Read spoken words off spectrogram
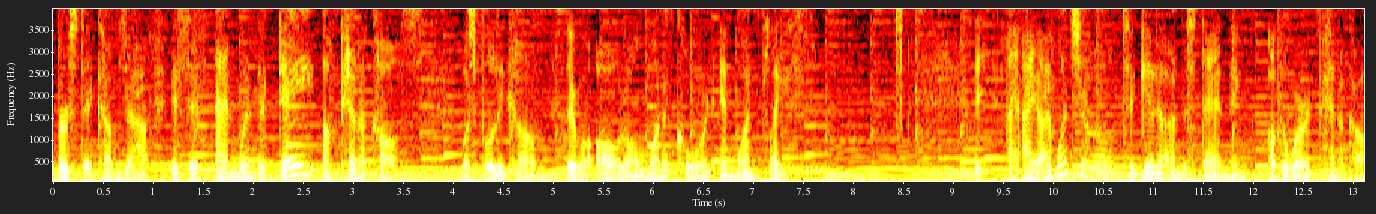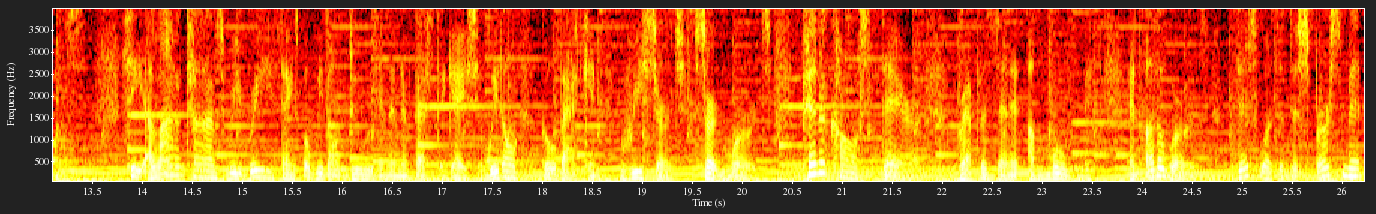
verse that comes out, it says, And when the day of Pentecost was fully come, they were all on one accord in one place. I, I, want y'all to get an understanding of the word Pentecost. See, a lot of times we read things, but we don't do in an investigation. We don't go back and research certain words. Pentecost there represented a movement. In other words, this was a disbursement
